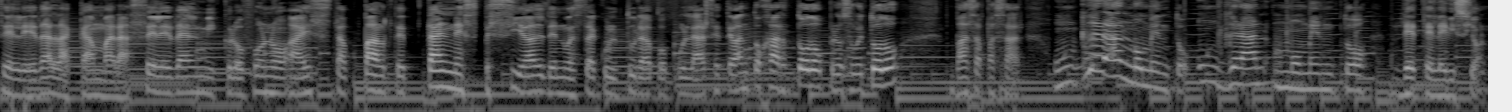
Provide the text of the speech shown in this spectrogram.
se le da la cámara, se le da el micrófono a esta parte tan especial de nuestra cultura popular. Se te va a antojar todo, pero sobre todo vas a pasar un gran momento, un gran momento de televisión.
